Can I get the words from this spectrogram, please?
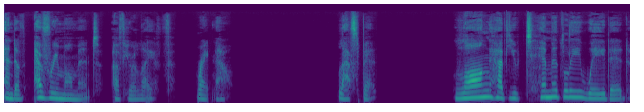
and of every moment of your life right now. Last bit. Long have you timidly waited,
